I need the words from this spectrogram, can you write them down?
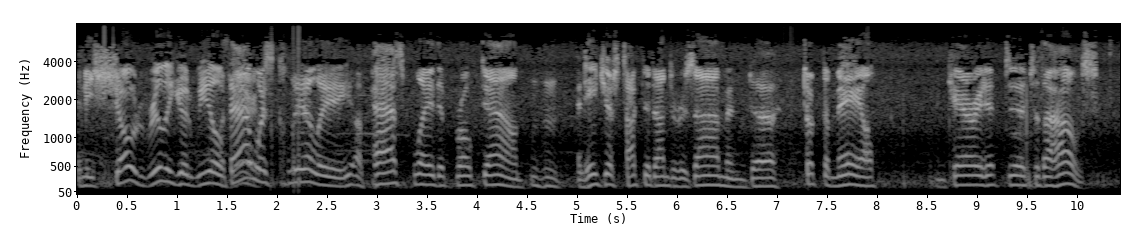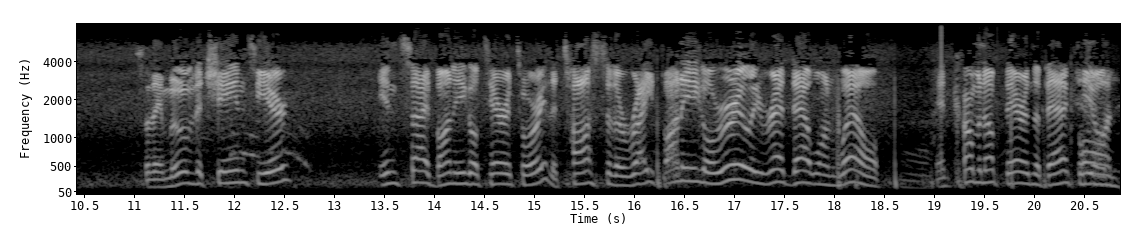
And he showed really good wheels. But that there. was clearly a pass play that broke down, Mm-hmm. and he just tucked it under his arm and uh, took the mail and carried it uh, to the house. So they move the chains here inside Bonnie Eagle territory. The toss to the right. Bonnie Eagle really read that one well. And coming up there in the backfield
